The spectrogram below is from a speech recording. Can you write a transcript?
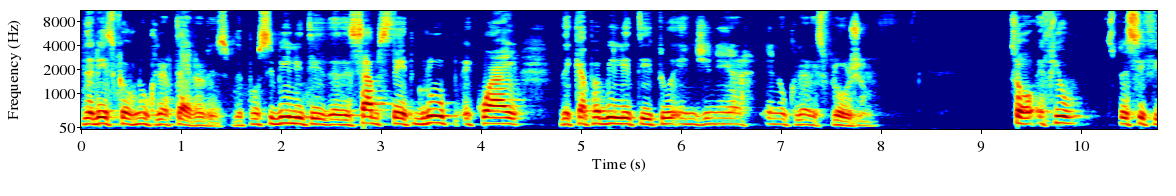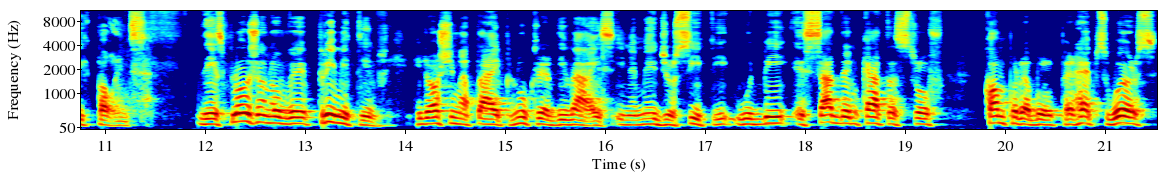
the risk of nuclear terrorism, the possibility that a sub-state group acquire the capability to engineer a nuclear explosion. So a few specific points. The explosion of a primitive Hiroshima-type nuclear device in a major city would be a sudden catastrophe comparable, perhaps worse,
